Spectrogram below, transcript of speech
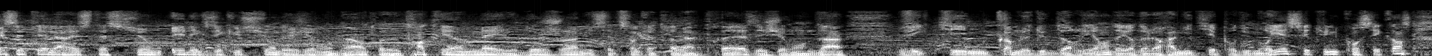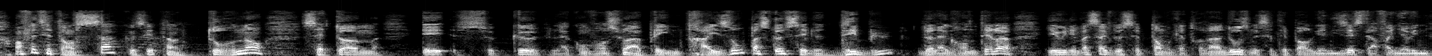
Et c'était l'arrestation et l'exécution des Girondins entre le 31 mai et le 2 juin 1793. Des Girondins victimes, comme le duc d'Orléans, d'ailleurs de leur amitié pour Dumouriez, c'est une conséquence. En fait, c'est en ça que c'est un tournant. Cet homme est ce que la Convention a appelé une trahison parce que c'est le début de la Grande Terreur. Il y a eu les massacres de septembre 92, mais c'était pas organisé. C'était, enfin, il y avait une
